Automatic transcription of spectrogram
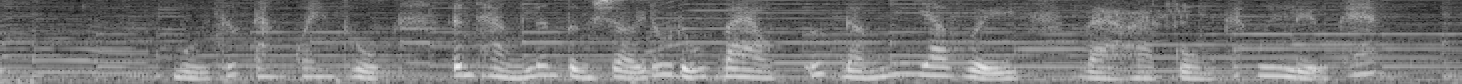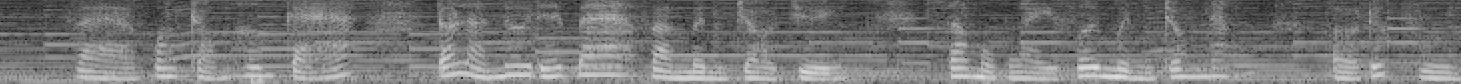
Mùi thức ăn quen thuộc in hẳn lên từng sợi đu đủ bào, ướt đẫm những gia vị và hòa cùng các nguyên liệu khác và quan trọng hơn cả, đó là nơi để ba và mình trò chuyện sau một ngày phơi mình trong nắng ở đất vườn.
